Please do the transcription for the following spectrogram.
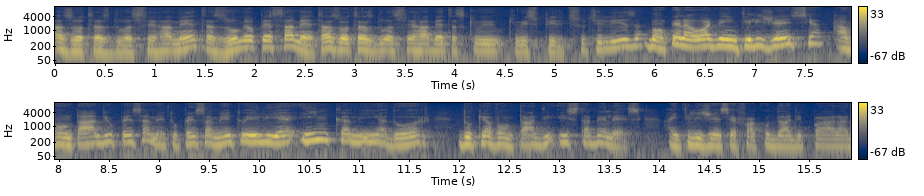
As outras duas ferramentas, uma é o pensamento, as outras duas ferramentas que o, que o espírito se utiliza. Bom, pela ordem inteligência, a vontade e o pensamento. O pensamento ele é encaminhador do que a vontade estabelece. A inteligência é faculdade para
